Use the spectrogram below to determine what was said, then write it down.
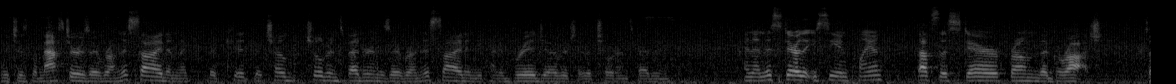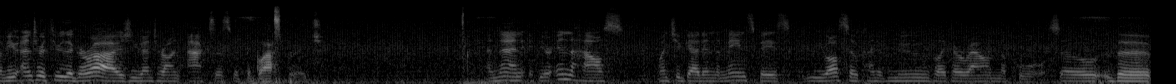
which is the master is over on this side, and the the kid the chil- children's bedroom is over on this side, and you kind of bridge over to the children's bedroom. And then this stair that you see in plan, that's the stair from the garage. So if you enter through the garage, you enter on axis with the glass bridge. And then if you're in the house, once you get in the main space, you also kind of move like around the pool. So the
